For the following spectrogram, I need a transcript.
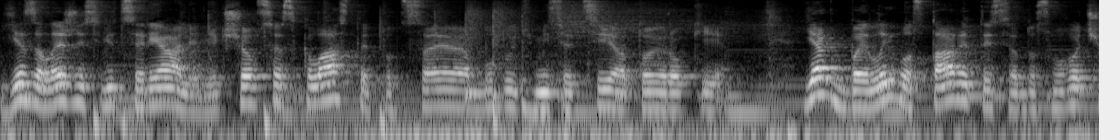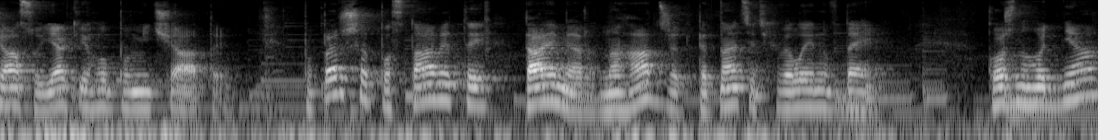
є залежність від серіалів. Якщо все скласти, то це будуть місяці, а то й роки. Як дбайливо ставитися до свого часу, як його помічати? По-перше, поставити таймер на гаджет 15 хвилин в день. Кожного дня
